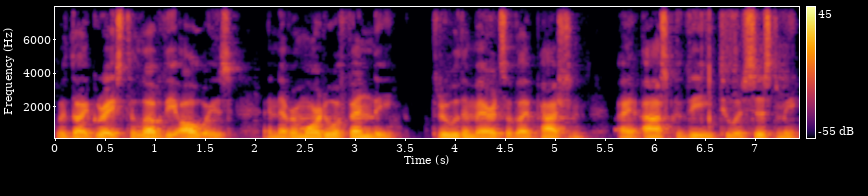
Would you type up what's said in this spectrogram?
with thy grace to love thee always, and never more to offend thee. Through the merits of thy passion, I ask thee to assist me.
